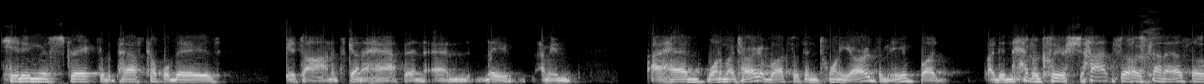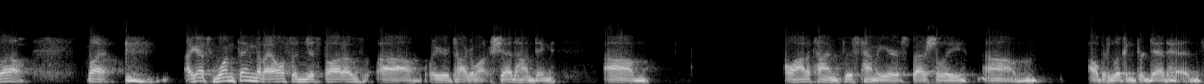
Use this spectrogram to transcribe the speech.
hitting this scrape for the past couple days. It's on. It's gonna happen, and they, I mean. I had one of my target bucks within 20 yards of me, but I didn't have a clear shot, so I was kind of SOL. But I guess one thing that I also just thought of uh, while you were talking about shed hunting, um, a lot of times this time of year, especially, um, I'll be looking for deadheads.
